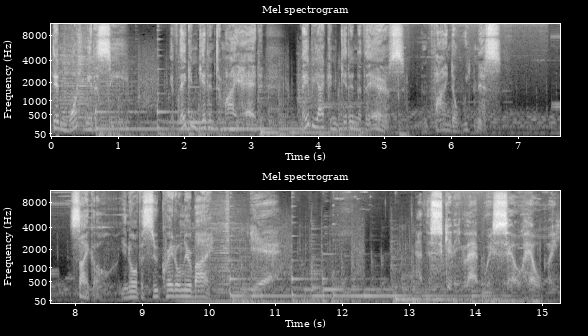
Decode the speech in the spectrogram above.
didn't want me to see. If they can get into my head, maybe I can get into theirs and find a weakness. Psycho, you know of a suit cradle nearby? Yeah. At the skinning lab where Cell held me.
